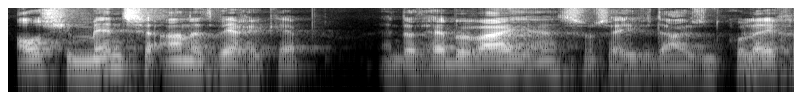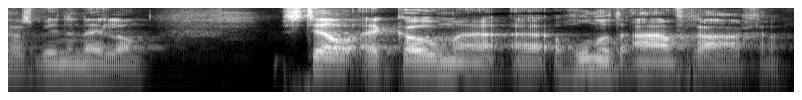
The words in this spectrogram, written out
als je mensen aan het werk hebt, en dat hebben wij, zo'n 7000 collega's binnen Nederland. Stel, er komen eh 100 aanvragen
